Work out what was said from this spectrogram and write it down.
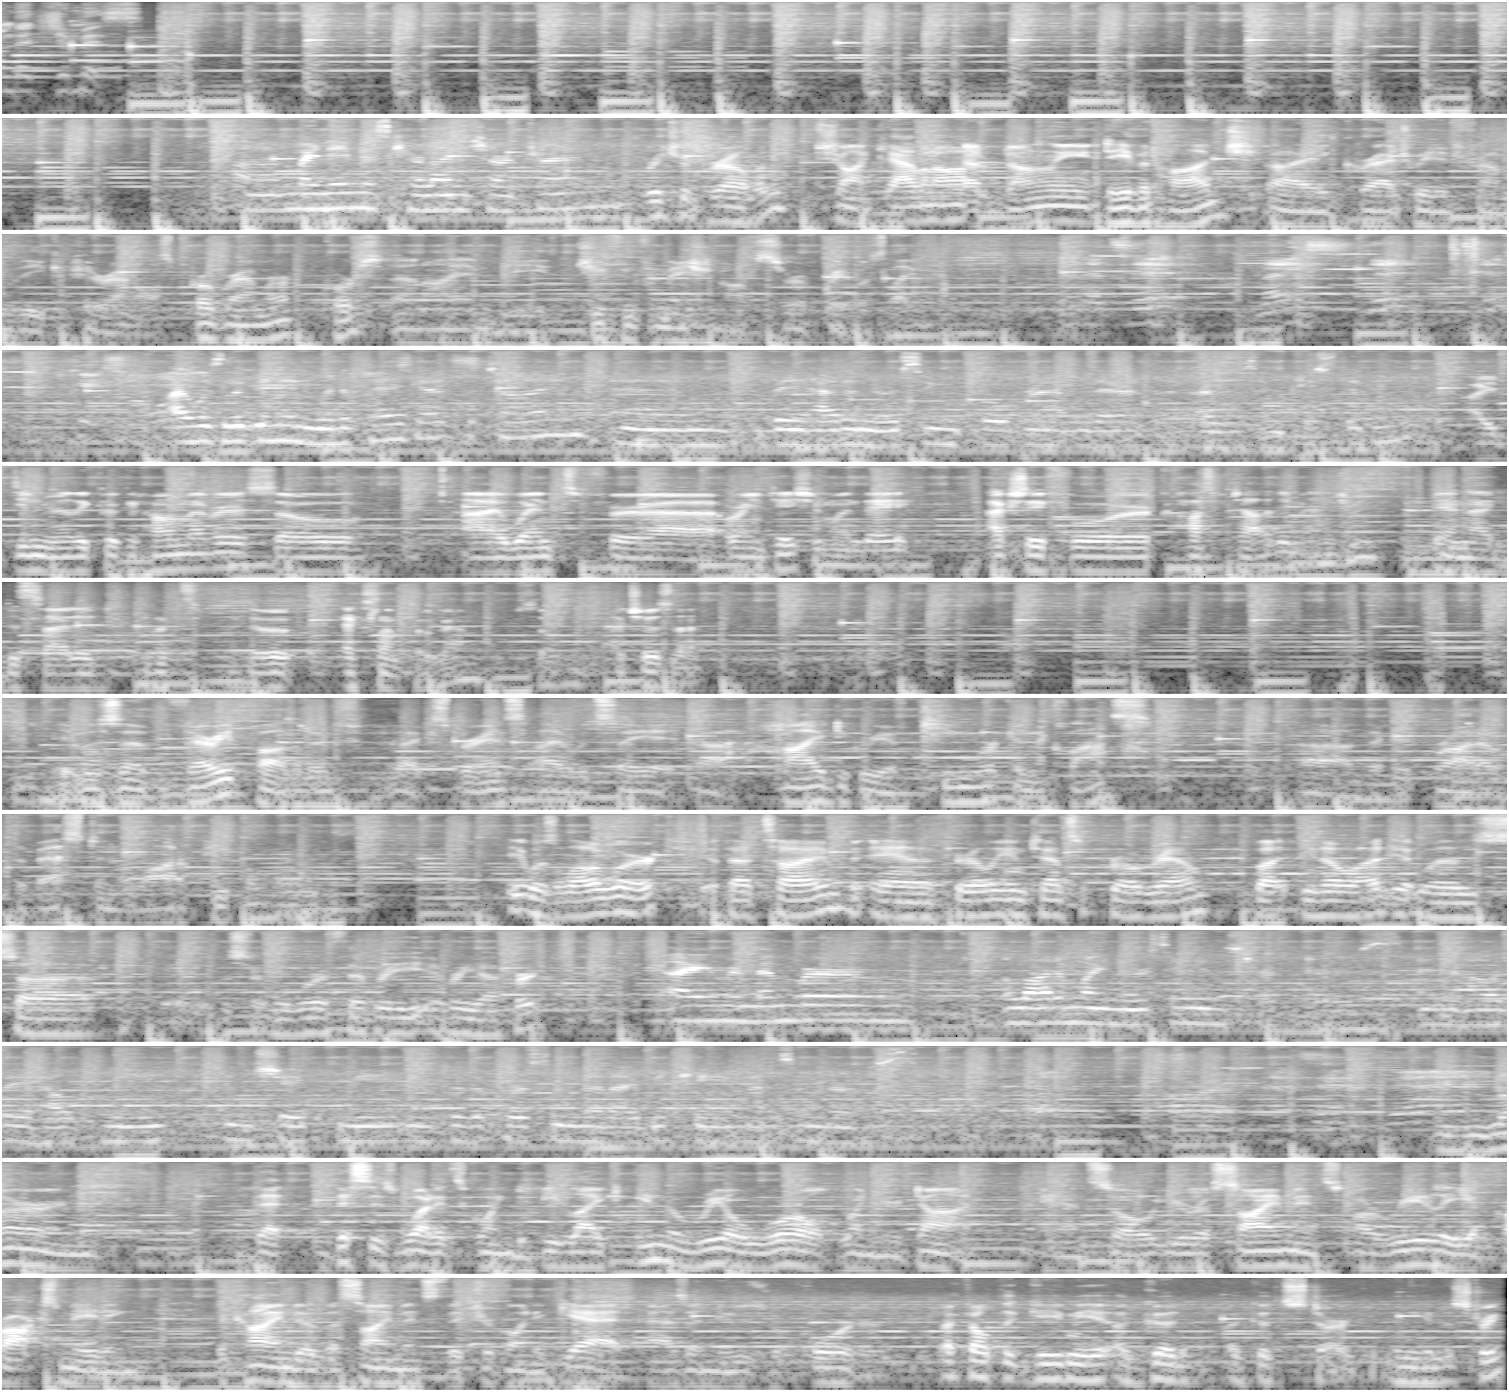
time that you miss. Uh, my name is Caroline Chartrand. Richard Grauman. Sean Cavanaugh. Adam Donnelly. David Hodge. I graduated from the Computer Analyst Programmer course, and I am the Chief Information Officer of Great West Life. That's it. Nice. Good. Good. Okay, so I was living in Winnipeg at the time, and they had a nursing program there that I was interested in. I didn't really cook at home ever, so I went for uh, orientation one day, actually for hospitality management, and I decided it looked like an excellent program, so I chose that. It was a very positive experience. I would say a high degree of teamwork in the class uh, that brought out the best in a lot of people. It was a lot of work at that time and a fairly intensive program, but you know what? It was, uh, it was certainly worth every every effort. I remember a lot of my nursing instructors and how they helped me and shaped me into the person that I became as a nurse. You learn that this is what it's going to be like in the real world when you're done. And so your assignments are really approximating the kind of assignments that you're going to get as a news reporter. I felt that gave me a good a good start in the industry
